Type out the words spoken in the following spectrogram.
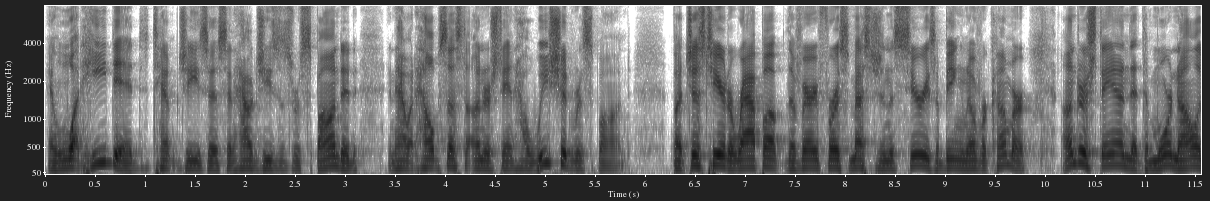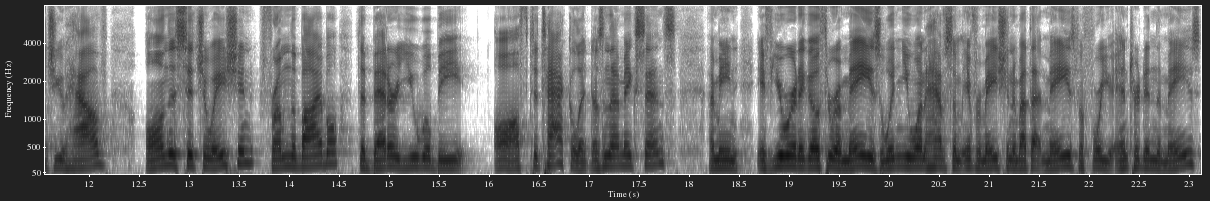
and what he did to tempt Jesus and how Jesus responded and how it helps us to understand how we should respond. But just here to wrap up the very first message in this series of being an overcomer, understand that the more knowledge you have on the situation from the Bible, the better you will be off to tackle it. Doesn't that make sense? I mean, if you were to go through a maze, wouldn't you want to have some information about that maze before you entered in the maze?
